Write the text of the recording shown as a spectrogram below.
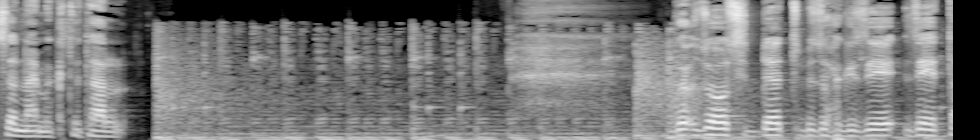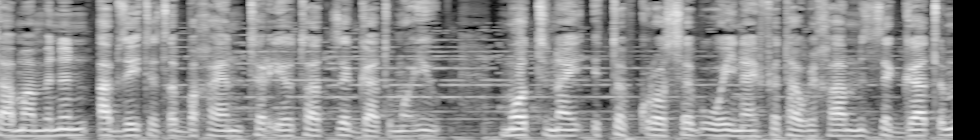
ሰናይ ምክትታል ጉዕዞ ስደት ብዙሕ ግዜ ዘየተኣማምንን ኣብ ዘይተጸበኻያን ተርእዮታት ዘጋጥሞ እዩ ሞት ናይ እተፍቅሮ ሰብ ወይ ናይ ፈታዊኻ ምስ ዘጋጥም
